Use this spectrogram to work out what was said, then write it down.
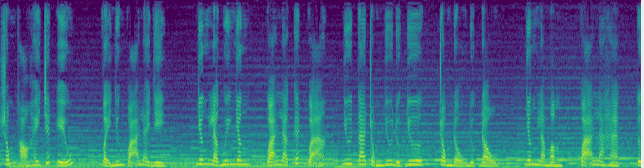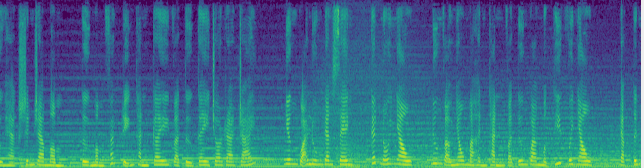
sống thọ hay chết yểu. Vậy nhân quả là gì? Nhân là nguyên nhân, quả là kết quả, như ta trồng dưa được dưa, trồng đậu được đậu. Nhân là mầm, quả là hạt, từ hạt sinh ra mầm, từ mầm phát triển thành cây và từ cây cho ra trái. Nhân quả luôn đan xen, kết nối nhau, nương vào nhau mà hình thành và tương quan mật thiết với nhau. Đặc tính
